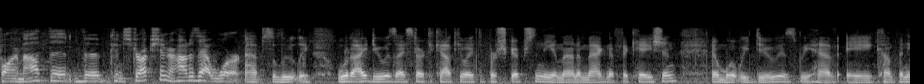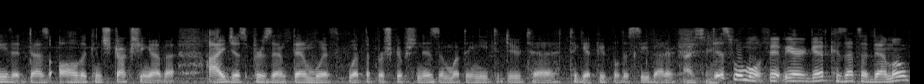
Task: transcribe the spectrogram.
farm out the the construction, or how does that work? Absolutely. What I do is I start to calculate the prescription, the amount of magnification, and what we do is we have a company that does all the construction of it. I just present them with what the prescription is and what they need to do to, to get people to see better. I see. This one won't fit very good because that's a demo.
